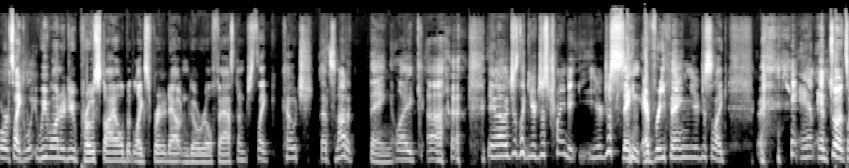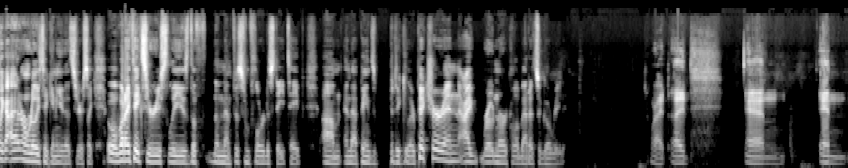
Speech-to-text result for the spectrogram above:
or it's like we, we want to do pro style, but like spread it out and go real fast. I'm just like, coach, that's not a thing like uh you know just like you're just trying to you're just saying everything you're just like and and so it's like i don't really take any of that seriously. Well, what i take seriously is the the memphis and florida state tape um and that paints a particular picture and i wrote an article about it so go read it. Right i and and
